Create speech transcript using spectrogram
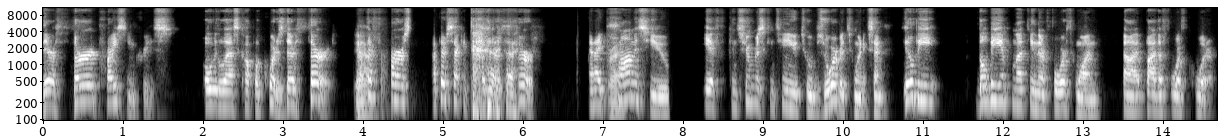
their third price increase over the last couple of quarters. Their third, yeah. not their first, not their second, but their third. And I right. promise you, if consumers continue to absorb it to an extent, it'll be they'll be implementing their fourth one uh, by the fourth quarter.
